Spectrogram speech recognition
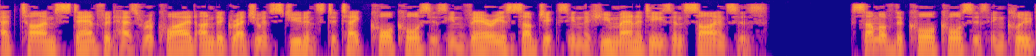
At times Stanford has required undergraduate students to take core courses in various subjects in the humanities and sciences. Some of the core courses include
